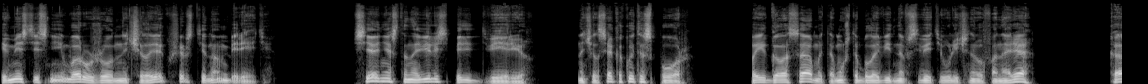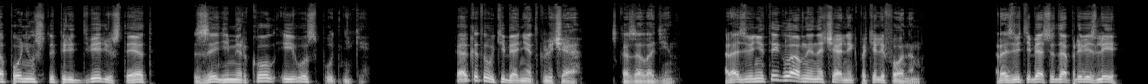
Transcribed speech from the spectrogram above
и вместе с ним вооруженный человек в шерстяном берете. Все они остановились перед дверью. Начался какой-то спор. По их голосам и тому, что было видно в свете уличного фонаря, Ка понял, что перед дверью стоят Зедди Меркол и его спутники. «Как это у тебя нет ключа?» — сказал один. «Разве не ты главный начальник по телефонам? Разве тебя сюда привезли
